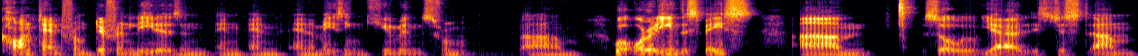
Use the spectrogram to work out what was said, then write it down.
content from different leaders and and and and amazing humans from um, who are already in the space. Um, so yeah, it's just um,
